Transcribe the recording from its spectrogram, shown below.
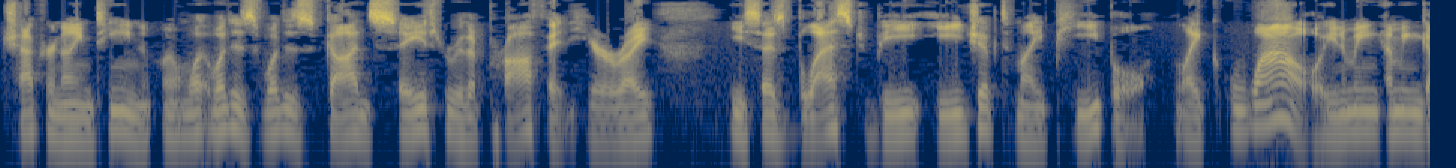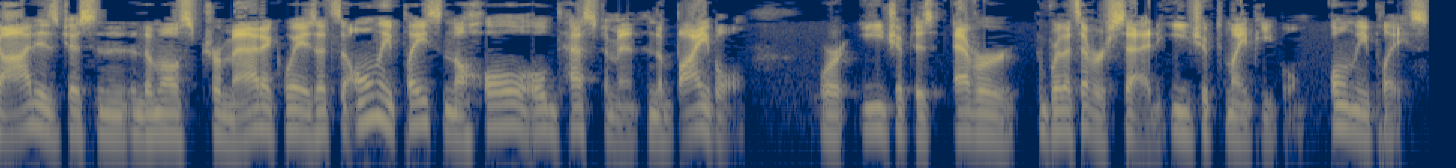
chapter 19. What, what is, what does God say through the prophet here, right? he says, "Blessed be Egypt, my people." Like, wow, you know, I mean, I mean, God is just in the most dramatic ways. That's the only place in the whole Old Testament in the Bible where Egypt is ever where that's ever said. Egypt, my people, only place.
